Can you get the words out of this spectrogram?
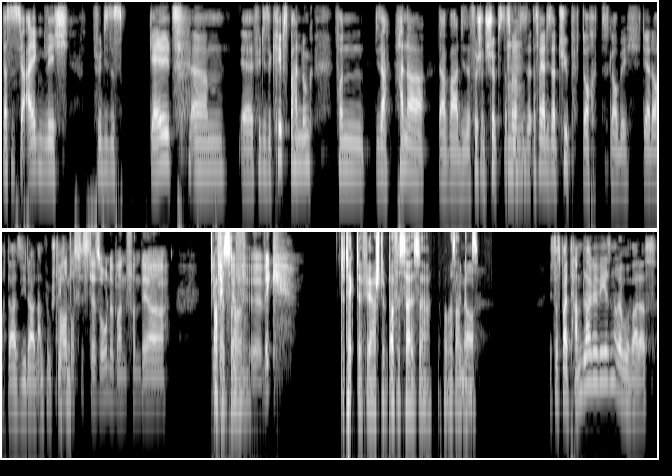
dass es ja eigentlich für dieses Geld, ähm, äh, für diese Krebsbehandlung von dieser Hannah da war, diese Fish and Chips, das, mhm. war doch mhm. dieser, das war ja dieser Typ doch, glaube ich, der doch da sie da in Anführungsstrichen. Oh, das ist der Sohnemann von der Detective äh, Wick. Detective, ja, stimmt. Officer ist ja was genau. anderes. Genau. Ist das bei Tumblr gewesen oder wo war das?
